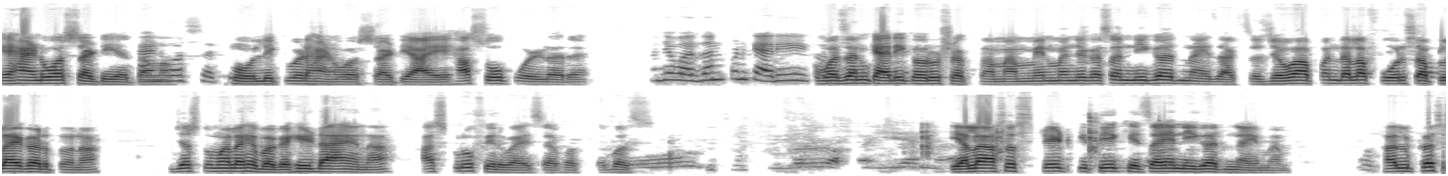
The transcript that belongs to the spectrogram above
हे हँडवॉशसाठी येतं hand मग. wash साठी. हो लिक्विड हँडवॉशसाठी आहे. हा सोप होल्डर आहे. म्हणजे वजन पण कॅरी वजन कॅरी करू शकतो मॅम मेन म्हणजे कसं निघत नाही जागचं जेव्हा आपण त्याला फोर्स अप्लाय करतो ना जस्ट तुम्हाला हे बघा ही डाय आहे ना हा स्क्रू फिरवायचा फक्त बस. याला असं स्ट्रेट किती खेचा हे निघत नाही मॅम हलकस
